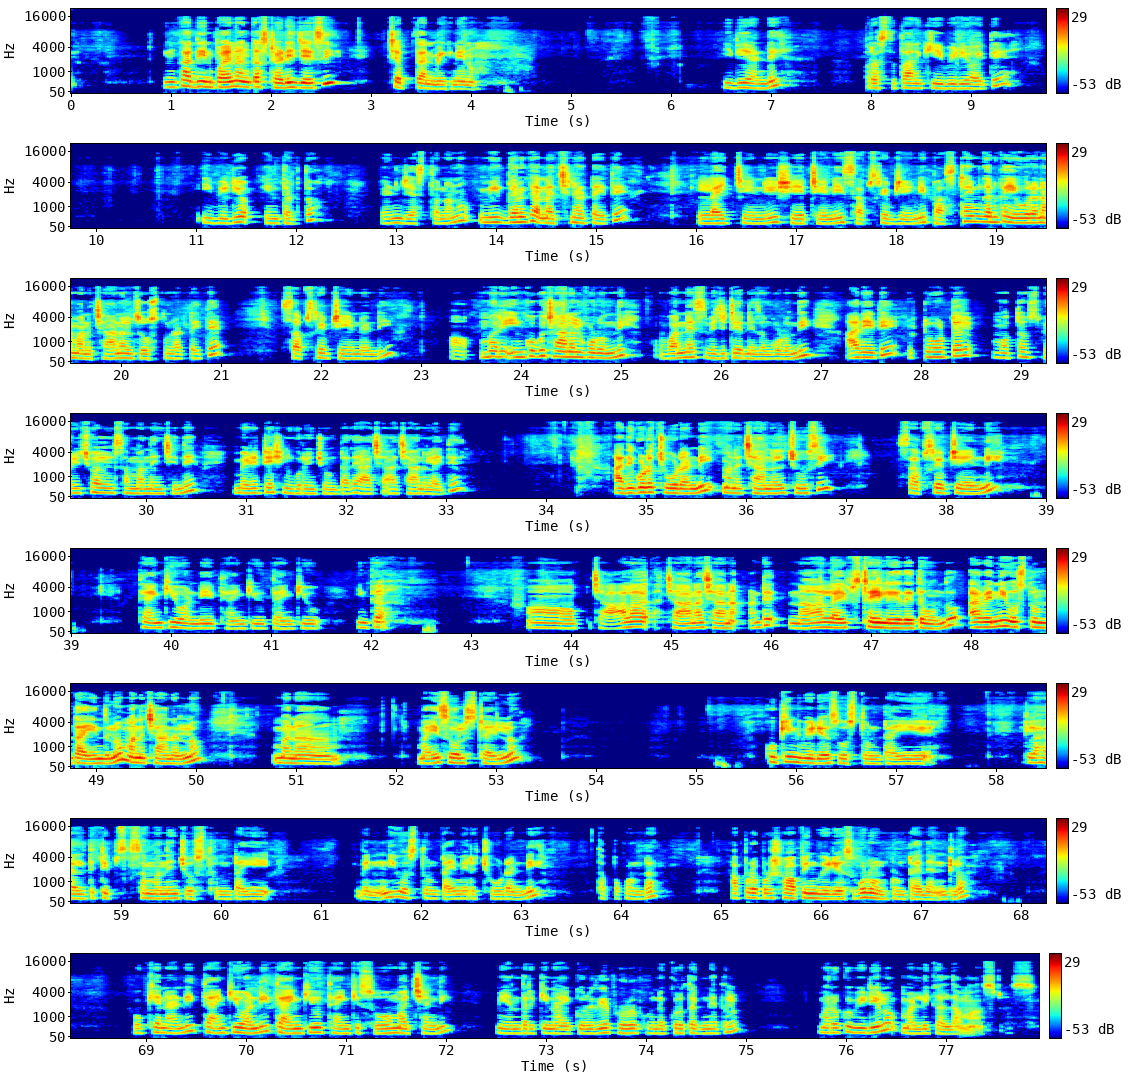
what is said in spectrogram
ఇంకా దీనిపైన ఇంకా స్టడీ చేసి చెప్తాను మీకు నేను. ఇది అండి. ప్రస్తుతానికి ఈ వీడియో అయితే. ఈ వీడియో ఇంతటితో ఎండ్ చేస్తున్నాను. మీకు కనుక నచ్చినట్టయితే లైక్ చేయండి షేర్ చేయండి సబ్స్క్రైబ్ చేయండి. ఫస్ట్ టైం కనుక ఎవరైనా మన ఛానల్ చూస్తున్నట్టయితే సబ్స్క్రైబ్ చేయండి మరి ఇంకొక ఛానల్ కూడా ఉంది. వన్ఎస్ వెజిటేరియనిజం కూడా ఉంది. అదైతే టోటల్ మొత్తం స్పిరిచువల్ సంబంధించింది మెడిటేషన్ గురించి ఉంటుంది ఆ ఆ ఛానల్ అయితే. అది కూడా చూడండి మన ఛానల్ చూసి సబ్స్క్రైబ్ చేయండి. థ్యాంక్ యూ అండి థ్యాంక్ యూ థ్యాంక్ యూ. ఇంకా చాలా చాలా చాలా అంటే నా లైఫ్ స్టైల్ ఏదైతే ఉందో అవన్నీ వస్తుంటాయి ఇందులో మన ఛానల్లో మన మైసోల్ స్టైల్లో. కుకింగ్ వీడియోస్ వస్తుంటాయి. ఇట్లా హెల్త్ టిప్స్కి సంబంధించి వస్తుంటాయి. ఇవన్నీ వస్తుంటాయి. మీరు చూడండి. తప్పకుండా. అప్పుడప్పుడు షాపింగ్ వీడియోస్ కూడా ఉంటుంటాయి దాంట్లో. ఓకేనా అండి? థ్యాంక్ యూ అండి. Thank you. Thank you so much అండి. మీ అందరికీ నా యొక్క హృదయపూర్వకమైన కృతజ్ఞతలు. మరొక వీడియోలో మళ్ళీ కలదాం మాస్టర్స్.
